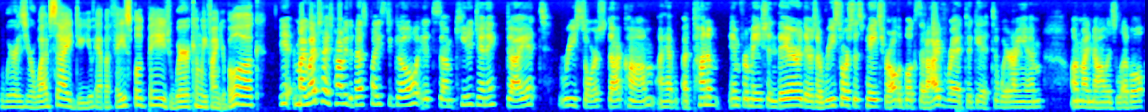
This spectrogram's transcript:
where is your website? Do you have a Facebook page? Where can we find your book? My website is probably the best place to go. It's um, ketogenicdietresource.com. I have a ton of information there. There's a resources page for all the books that I've read to get to where I am on my knowledge level.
